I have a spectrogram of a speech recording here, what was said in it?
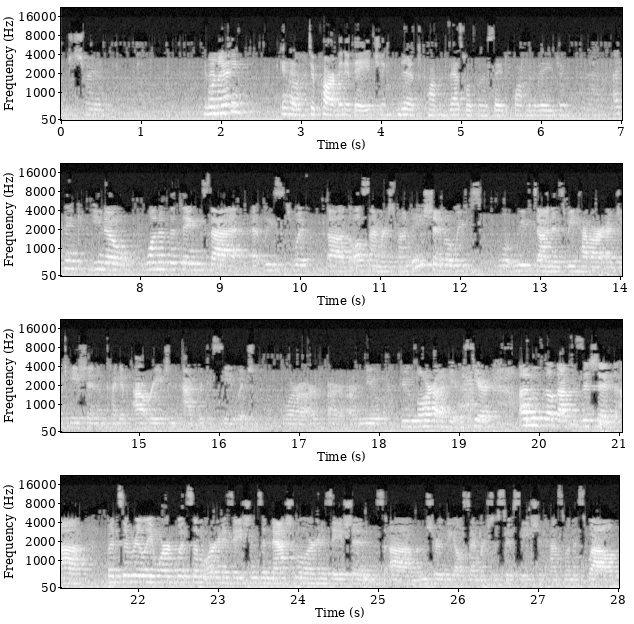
I'm just trying to. And Well, I think Go ahead. Department of Aging. Yeah, Department, that's what I was going to say, Department of Aging. I think, you know, one of the things that, at least with uh, the Alzheimer's Foundation, what we've, what we've done is we have our education and kind of outreach and advocacy, which Laura, our, our, our new, new Laura is here, uh, who filled that position, uh, but to really work with some organizations and national organizations. Um, I'm sure the Alzheimer's Association has one as well.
